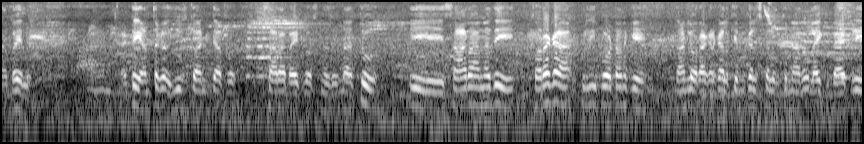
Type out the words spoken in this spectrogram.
డెబ్బైలు. అంటే ఎంతగా యూజ్ క్వాంటిటీ ఆఫ్ సారా బయటకు వస్తుంది అటు ఈ సారా అన్నది త్వరగా కులిగిపోవటానికి దాంట్లో రకరకాల కెమికల్స్ కలుపుతున్నారు. లైక్ బ్యాటరీ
